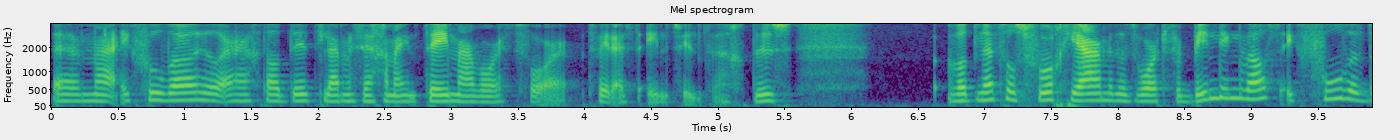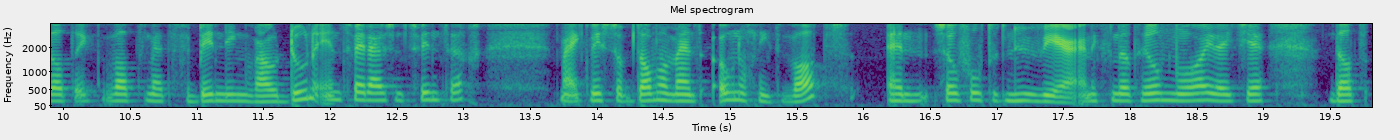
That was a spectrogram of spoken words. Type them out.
Uh, maar ik voel wel heel erg dat dit, laat me zeggen, mijn thema wordt voor 2021. Dus wat net zoals vorig jaar met het woord verbinding was. Ik voelde dat ik wat met verbinding wou doen in 2020. Maar ik wist op dat moment ook nog niet wat. En zo voelt het nu weer. En ik vind dat heel mooi dat je dat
